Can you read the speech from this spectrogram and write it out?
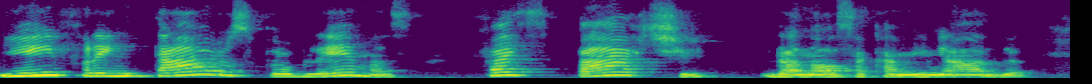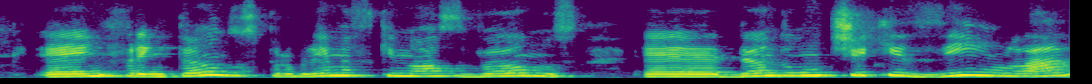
e enfrentar os problemas faz parte da nossa caminhada. É enfrentando os problemas que nós vamos é, dando um tiquezinho lá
